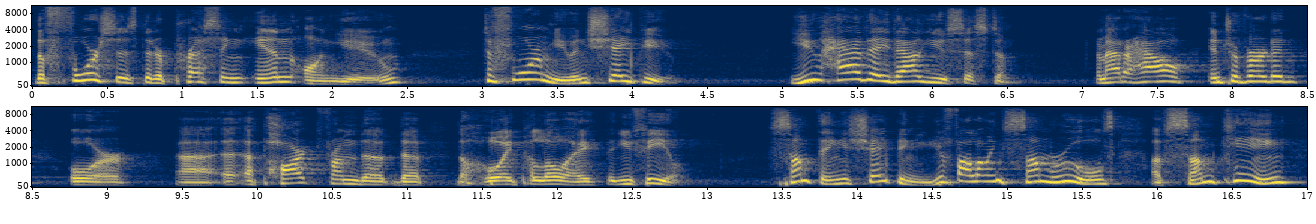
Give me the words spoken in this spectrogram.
the forces that are pressing in on you to form you and shape you. You have a value system, no matter how introverted or uh, apart from the, the, the hoi polloi that you feel. Something is shaping you. You're following some rules of some king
